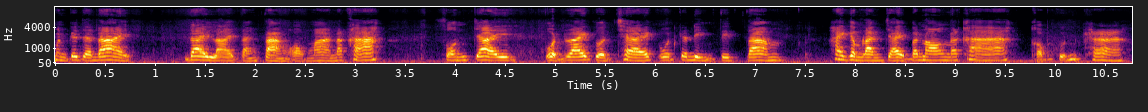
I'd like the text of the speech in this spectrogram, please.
มันก็จะได้ได้ลายต่างๆออกมานะคะ สนใจกดไลค์กดแชร์กดกระดิ่งติดตาม ให้กำลังใจป้าน้องนะคะ ขอบคุณค่ะ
